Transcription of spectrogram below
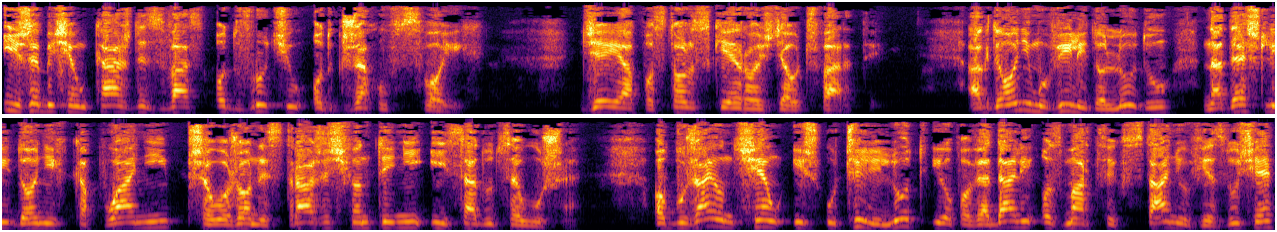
i żeby się każdy z Was odwrócił od grzechów swoich. Dzieje apostolskie, rozdział czwarty. A gdy oni mówili do ludu, nadeszli do nich kapłani, przełożony straży świątyni i saduceusze. Oburzając się, iż uczyli lud i opowiadali o zmartwychwstaniu w Jezusie,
